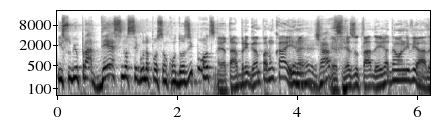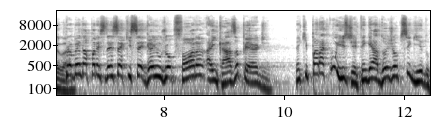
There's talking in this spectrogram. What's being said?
e subiu para 12 segunda posição com 12 pontos. É, tava brigando pra não cair, né? É, já- Esse resultado aí já deu uma aliviada O agora. problema da Aparecidense é que você ganha um jogo fora, aí em casa perde. Tem que parar com isso, gente. Tem que ganhar dois jogos seguidos.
